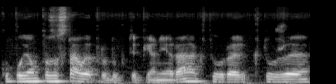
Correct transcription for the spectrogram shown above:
kupują pozostałe produkty pioniera, które, którzy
